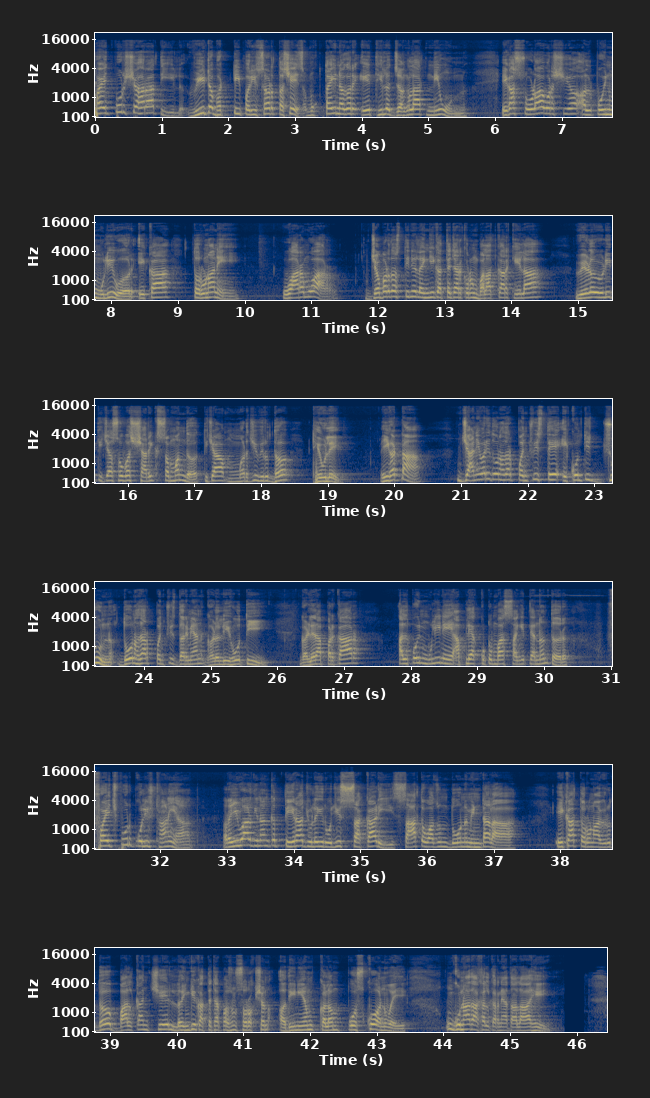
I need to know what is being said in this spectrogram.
फैजपूर शहरातील वीटभट्टी परिसर तसेच मुक्ताईनगर येथील जंगलात नेऊन एका सोळा वर्षीय अल्पवयीन मुलीवर एका तरुणाने वारंवार जबरदस्तीने लैंगिक अत्याचार करून बलात्कार केला. वेळोवेळी तिच्यासोबत शारीरिक संबंध तिच्या मर्जीविरुद्ध ठेवले. ही घटना जानेवारी दोन हजार पंचवीस ते एकोणतीस जून दोन हजार पंचवीस दरम्यान घडली होती. घडलेला प्रकार अल्पवयीन मुलीने आपल्या कुटुंबास सांगितल्यानंतर फैजपूर पोलीस ठाण्यात रविवार दिनांक तेरा जुलै रोजी सकाळी सात वाजून दोन मिनिटाला एका तरुणाविरुद्ध बालकांचे लैंगिक अत्याचारपासून संरक्षण अधिनियम कलम पोस्को अन्वये गुन्हा दाखल करण्यात आला आहे.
